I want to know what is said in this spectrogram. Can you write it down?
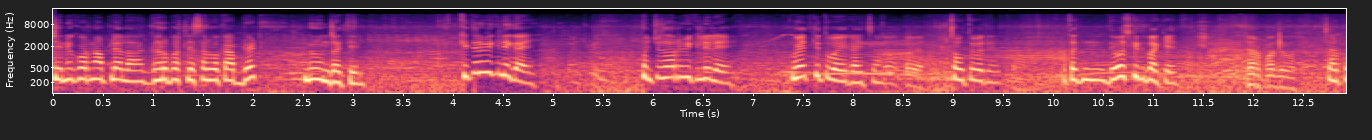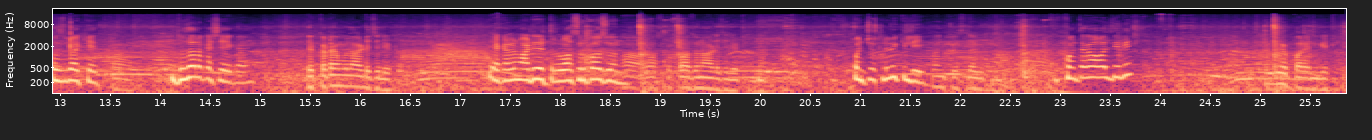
जेणेकरून आपल्याला घर बसल्या सर्व काही अपडेट मिळून जातील. किती विकली गाय? पंचवीस हजार विकलेले आहे. वेद किती वय गायचं चौथं वेद आहे. आता दिवस किती बाकी आहेत? चार पाच दिवस. चार पाच बाकी आहेत. दुधाला कशी आहे काय एका टायमाला अडीचशे लिटर. एखाद्या अडीच लिटर वासरू पाजून हा वाजता पाजून अडीचशे लिटर. पंचवीसला विकली? पंचवीसला विकली. कोणत्या गावाला दिली? व्यापाऱ्याने घेतली.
